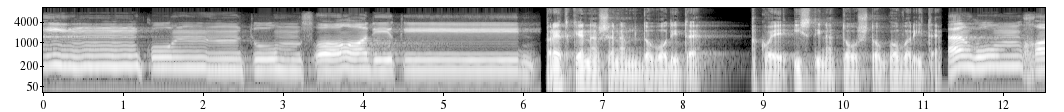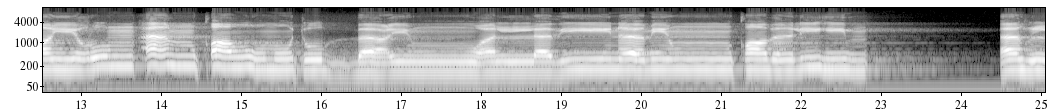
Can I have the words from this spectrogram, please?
ان كنتم صادقين pretke naše nam dovodite, ako je istina to što govorite. Ahum hajrun am kavmu tubba'in wallazina min qablihim ahlaknahum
